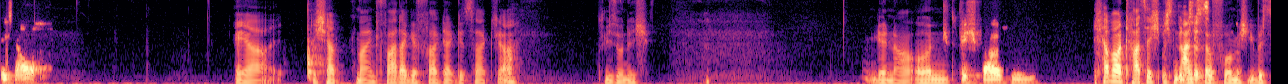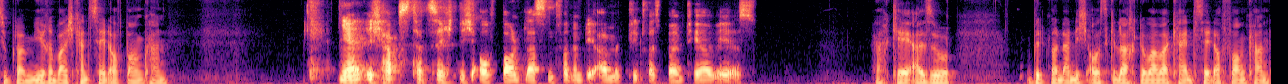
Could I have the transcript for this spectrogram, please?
Ich auch. Ja, ich habe meinen Vater gefragt, er hat gesagt, ja, wieso nicht? Genau, und Ich ich habe aber tatsächlich ein bisschen Angst davor, mich übelst zu blamieren, weil ich kein Zelt aufbauen kann. Ja, ich habe es tatsächlich aufbauen lassen von einem DA-Mitglied, was beim THW ist. Okay, also wird man da nicht ausgelacht, nur weil man kein Zelt aufbauen kann.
